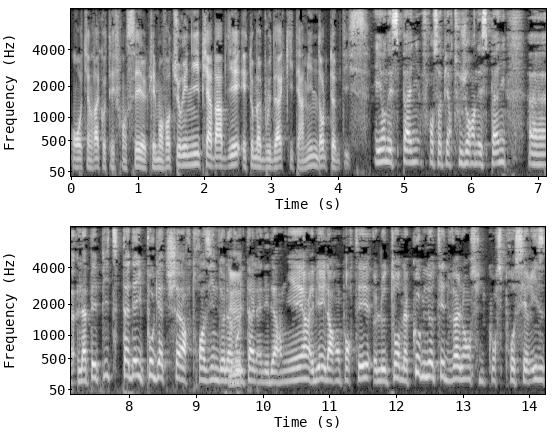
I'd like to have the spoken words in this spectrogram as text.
On retiendra côté français euh, Clément Venturini, Pierre Barbier et Thomas Bouda qui terminent dans le top 10. Et en Espagne, François Pierre toujours en Espagne, euh, la pépite Tadej Pogacar, troisième de la Mhm. Volta l'année dernière, eh bien il a remporté le Tour de la Communauté de Valence, une course Pro Series,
